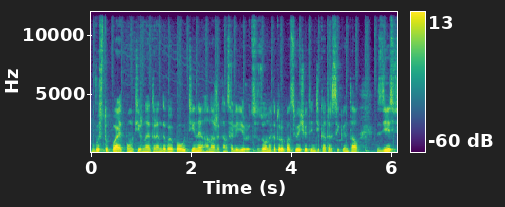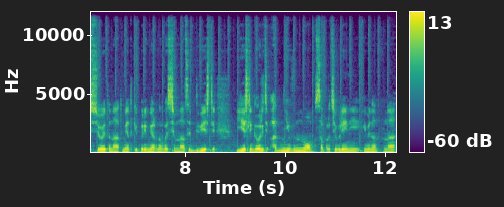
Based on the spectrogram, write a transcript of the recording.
выступает пунктирная трендовая паутина, она же консолидируется зона, которая подсвечивает индикатор секвентал. Здесь все это на отметке примерно 18200, если говорить о дневном сопротивлении именно на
